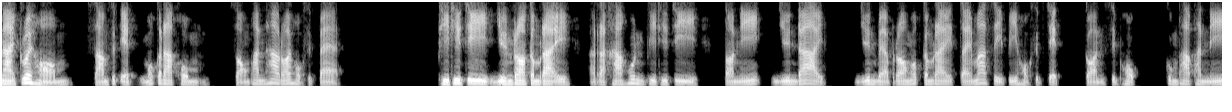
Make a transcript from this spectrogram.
นายกล้วยหอม31มกราคม2568 PTG ยืนรอกำไร ราคาหุ้น PTG ตอนนี้ยืนได้ ยืนแบบรองงบกำไรไตรมาส 4 ปี 67 ก่อน 16 กุมภาพันธ์นี้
